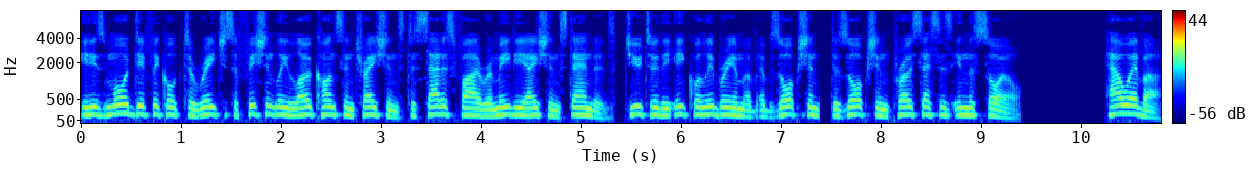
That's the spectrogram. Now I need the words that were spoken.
It is more difficult to reach sufficiently low concentrations to satisfy remediation standards, due to the equilibrium of absorption, desorption processes in the soil. However,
